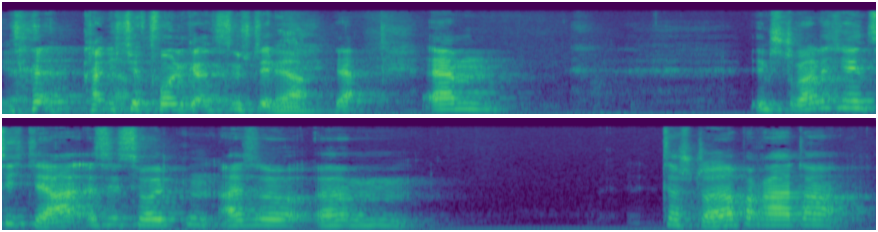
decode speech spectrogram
ja. Kann ich dir voll ganz zustimmen. Ja. Ähm, in steuerlicher Hinsicht, ja, also Sie sollten also ähm, der Steuerberater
